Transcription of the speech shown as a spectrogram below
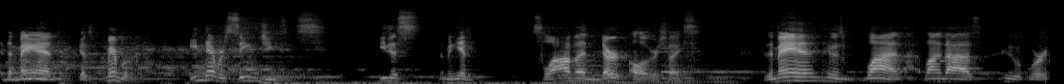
And the man, because remember, he'd never seen Jesus. He just, I mean, he had saliva and dirt all over his face. The man whose blind, blind eyes, who were,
